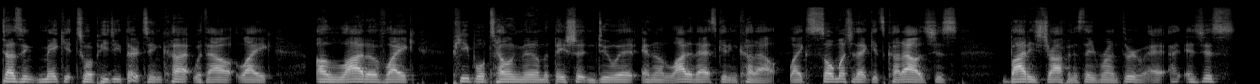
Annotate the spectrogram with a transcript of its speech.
doesn't make it to a PG thirteen cut without like a lot of like people telling them that they shouldn't do it, and a lot of that's getting cut out. Like so much of that gets cut out. It's just bodies dropping as they run through. It's just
